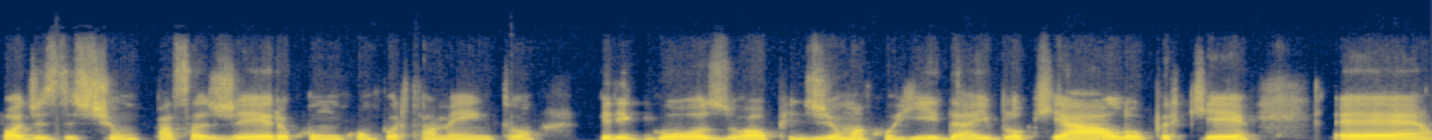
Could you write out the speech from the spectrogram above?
pode existir um passageiro com um comportamento perigoso ao pedir uma corrida e bloqueá-lo, porque é,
